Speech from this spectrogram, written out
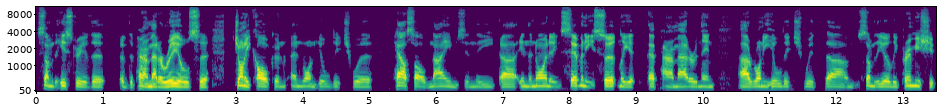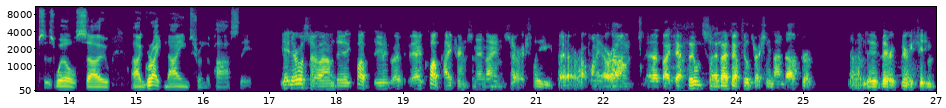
some of the history of the of the Parramatta Eels. Uh, Johnny Kolc and, and Ron Hilditch were household names in the uh, in the 1970s, certainly at, at Parramatta, and then uh, Ronnie Hilditch with um, some of the early premierships as well. So uh, great names from the past there. Yeah, they're also um, the club the, our club patrons and their names are actually uh, up on our um, uh, both our fields. So both our fields are actually named after them. Um, they're very very fitting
